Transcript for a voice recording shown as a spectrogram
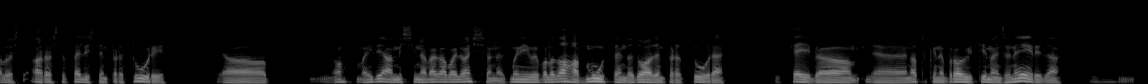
arvest-, arvestab välistemperatuuri ja noh, ma ei tea, mis sinna väga palju asju on, et mõni võib-olla tahab muuta enda toa temperatuure, siis käib ja, natukene proovib dimensioneerida mm, -hmm.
